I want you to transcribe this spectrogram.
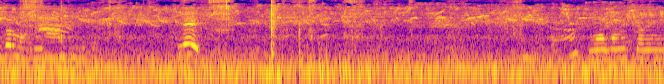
इधर मार ले। वो मुँह को मिस करेंगे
